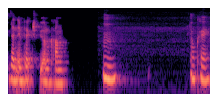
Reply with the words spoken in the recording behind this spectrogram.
seinen Impact spüren kann. Hm. Okay.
